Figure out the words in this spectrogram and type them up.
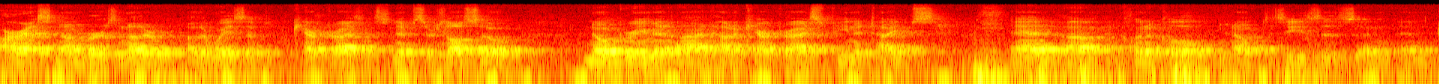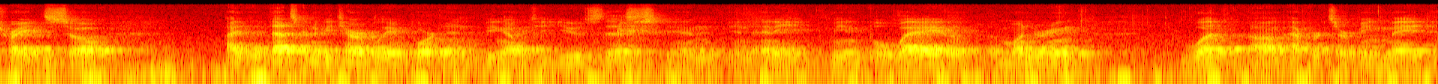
RS numbers and other, other ways of characterizing SNPs, there's also no agreement on how to characterize phenotypes and um, clinical, you know, diseases and, and traits. So I, that's going to be terribly important in being able to use this in, in any meaningful way. And I'm wondering what um, efforts are being made to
